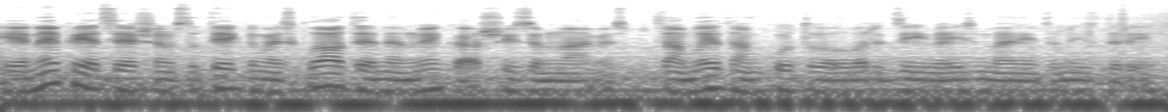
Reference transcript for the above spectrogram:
Ja ir nepieciešams, tad tiekamies klātienē un vienkārši izrunājamies par tām lietām, ko tu vēl vari dzīvē izmainīt un izdarīt.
